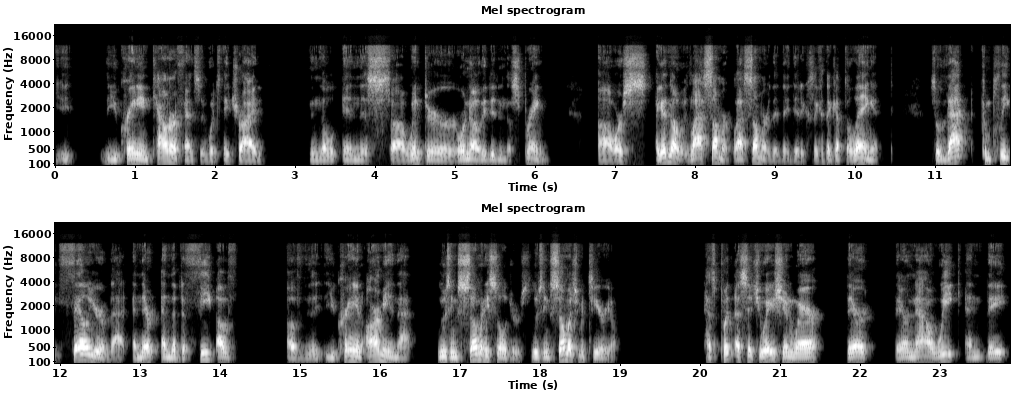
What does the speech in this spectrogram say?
the Ukrainian counteroffensive, which they tried in the in this uh, winter, or no, they did in the spring, uh, or I guess no, last summer, last summer that they did it because they, kept delaying it. So that complete failure of that, and their and the defeat of of the Ukrainian army in that, losing so many soldiers, losing so much material, has put a situation where they're they're now weak, and they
